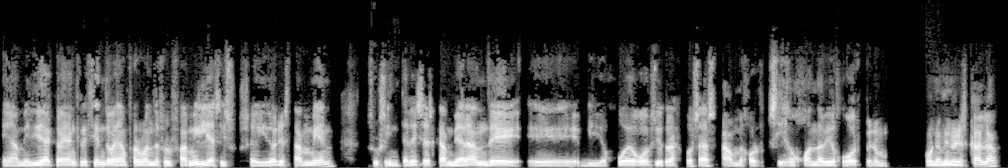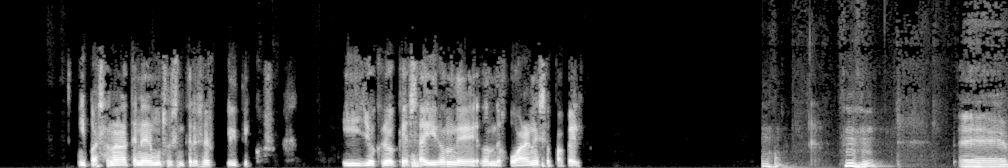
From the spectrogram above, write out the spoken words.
eh, a medida que vayan creciendo, vayan formando sus familias y sus seguidores también, sus intereses cambiarán de eh, videojuegos y otras cosas, a lo mejor siguen jugando a videojuegos, pero a una menor escala, y pasarán a tener muchos intereses políticos. Y yo creo que es ahí donde, donde jugarán ese papel. Eh,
